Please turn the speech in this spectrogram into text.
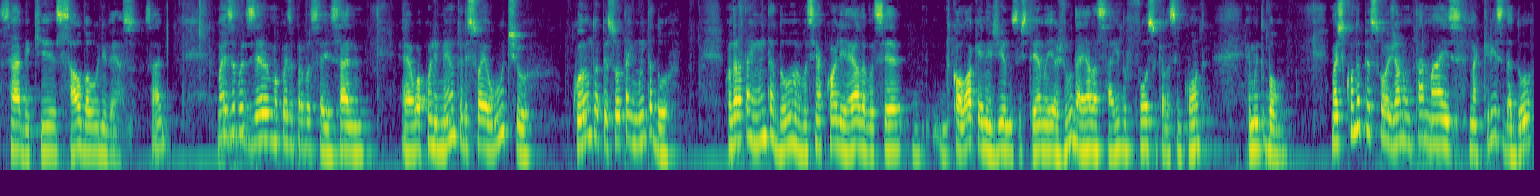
sabe? Que salva o universo, sabe? Mas eu vou dizer uma coisa para vocês, sabe? É, o acolhimento ele só é útil quando a pessoa está em muita dor. Quando ela está em muita dor, você acolhe ela, você coloca energia no sistema e ajuda ela a sair do fosso que ela se encontra, é muito bom. Mas quando a pessoa já não está mais na crise da dor,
